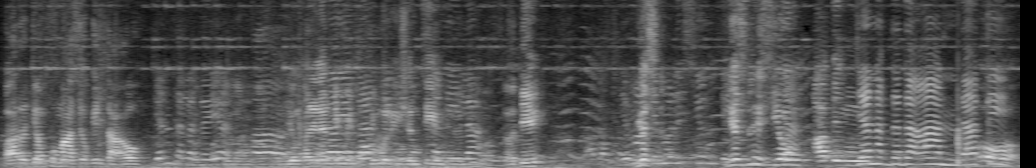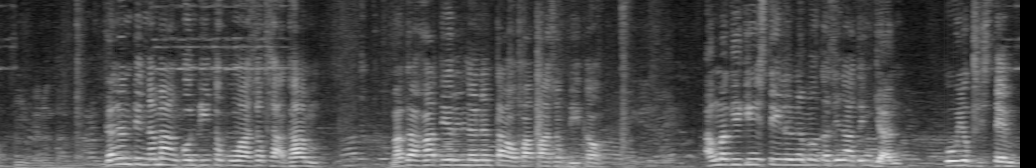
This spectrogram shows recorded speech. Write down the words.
Para dyan pumasok yung tao. Dyan talaga yan. Yung kanilang dem- demolition team. O di, Yung mga Yes. demolition team. useless yung ating... Diyan nagdadaan dati. Oo. Ganon din naman kung dito pumasok sa Agham. Magkakati rin lang ng tao papasok dito. Ang magiging estilo naman kasi natin dyan, kuyog system.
